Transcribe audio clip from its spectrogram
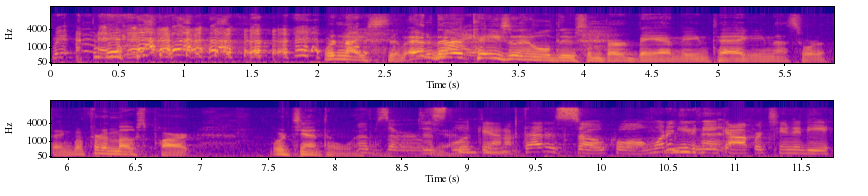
We're nice to them. And There occasionally we'll do some bird banding, tagging, that sort of thing. But for the most part, we're gentle with them. Observe. Just look at them. Mm-hmm. That is so cool. And what a We've unique had- opportunity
